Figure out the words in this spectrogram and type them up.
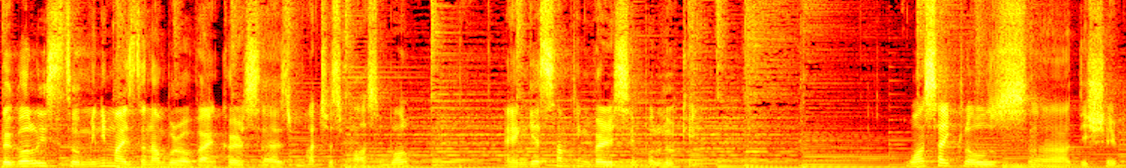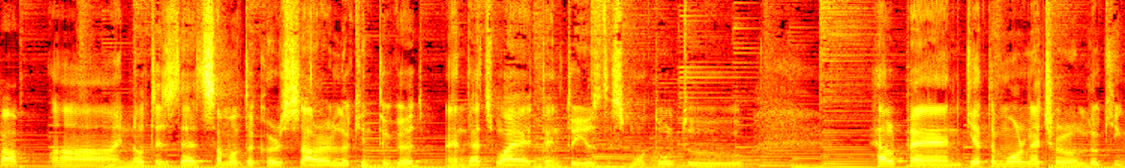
The goal is to minimize the number of anchors as much as possible and get something very simple looking. Once I close uh, this shape up, uh, I notice that some of the curves are looking too good and that's why I tend to use the smooth tool to help and get a more natural looking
